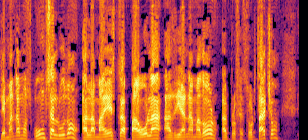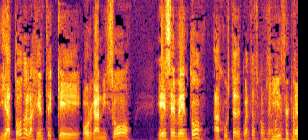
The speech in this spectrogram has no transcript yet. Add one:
Le mandamos un saludo a la maestra Paola Adriana Amador, al profesor Tacho y a toda la gente que organizó ese evento. Ajuste de cuentas, ¿cómo se Sí, llama? exactamente,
